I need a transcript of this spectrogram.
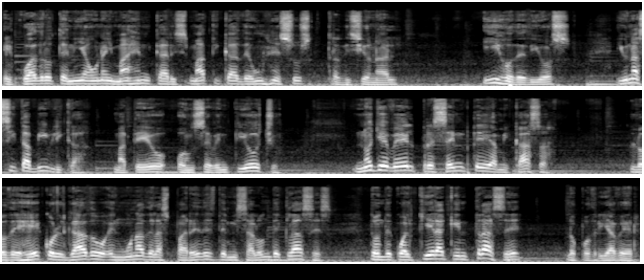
El cuadro tenía una imagen carismática de un Jesús tradicional, Hijo de Dios, y una cita bíblica, Mateo 11:28. No llevé el presente a mi casa, lo dejé colgado en una de las paredes de mi salón de clases, donde cualquiera que entrase lo podría ver.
